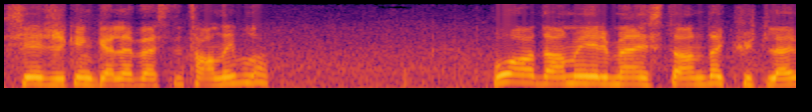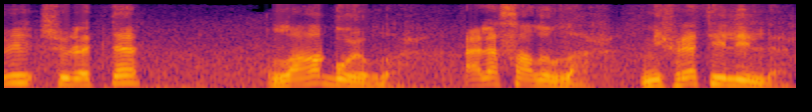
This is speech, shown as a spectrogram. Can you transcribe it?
Sevcikin qələbəsini tanıyıblar. Bu adamı Ermənistanda kütləvi sürətdə lağa qoyurlar, ələ salırlar, nifrət eləyirlər.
